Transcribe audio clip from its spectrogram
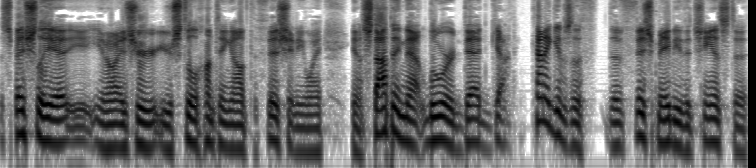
especially uh, you know as you're you're still hunting out the fish anyway. You know, stopping that lure dead kind of gives the the fish maybe the chance to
